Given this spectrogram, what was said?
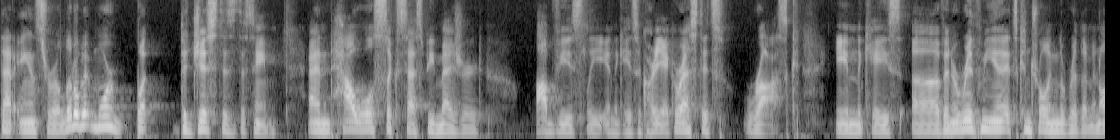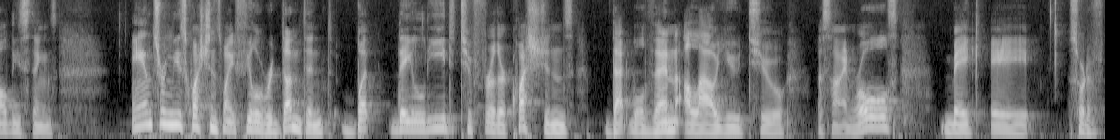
that answer a little bit more, but the gist is the same. And how will success be measured? Obviously, in the case of cardiac arrest, it's ROSC. In the case of an arrhythmia, it's controlling the rhythm and all these things. Answering these questions might feel redundant, but they lead to further questions that will then allow you to assign roles, make a sort of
